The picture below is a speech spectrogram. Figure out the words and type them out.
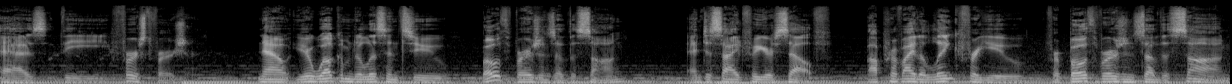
as the first version. Now, you're welcome to listen to both versions of the song and decide for yourself. I'll provide a link for you for both versions of the song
